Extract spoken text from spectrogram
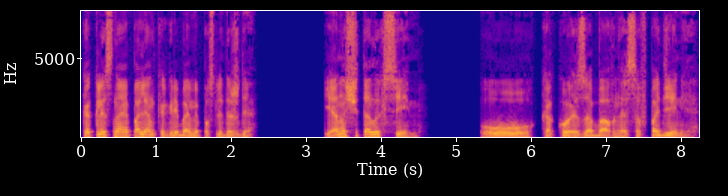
как лесная полянка грибами после дождя. Я насчитал их семь. какое забавное совпадение.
